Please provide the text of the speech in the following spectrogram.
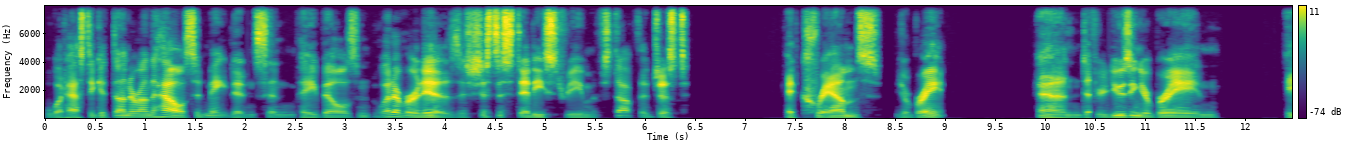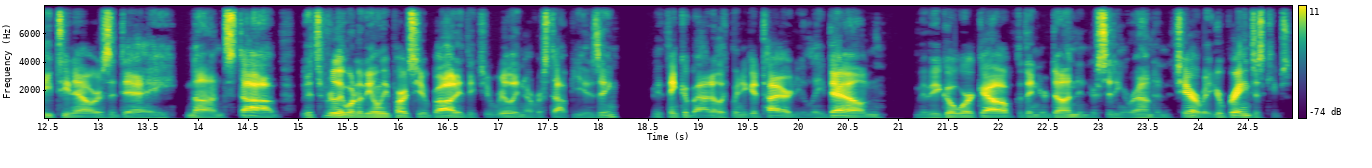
What has to get done around the house and maintenance and pay bills and whatever it is. It's just a steady stream of stuff that just, it crams your brain. And if you're using your brain 18 hours a day nonstop, it's really one of the only parts of your body that you really never stop using. If you think about it, like when you get tired, you lay down, Maybe you go work out, but then you're done and you're sitting around in a chair, but your brain just keeps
